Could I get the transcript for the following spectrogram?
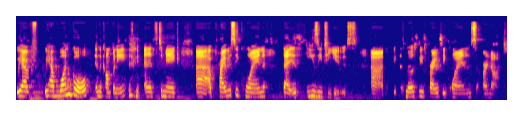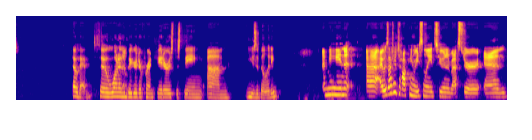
we have we have one goal in the company, and it's to make uh, a privacy coin that is easy to use, um, because most of these privacy coins are not. Okay, so one of the bigger differentiators just being um, usability. I mean, uh, I was actually talking recently to an investor, and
